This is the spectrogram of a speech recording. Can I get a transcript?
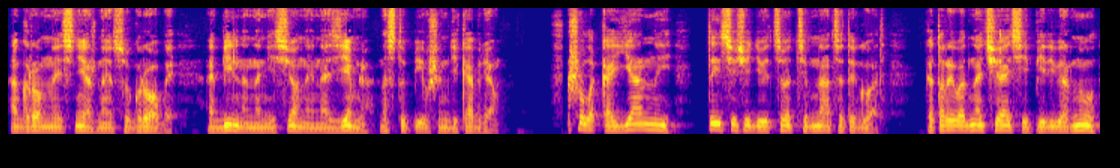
огромные снежные сугробы, обильно нанесенные на землю наступившим декабрем. Шел окаянный 1917 год, который в одночасье перевернул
